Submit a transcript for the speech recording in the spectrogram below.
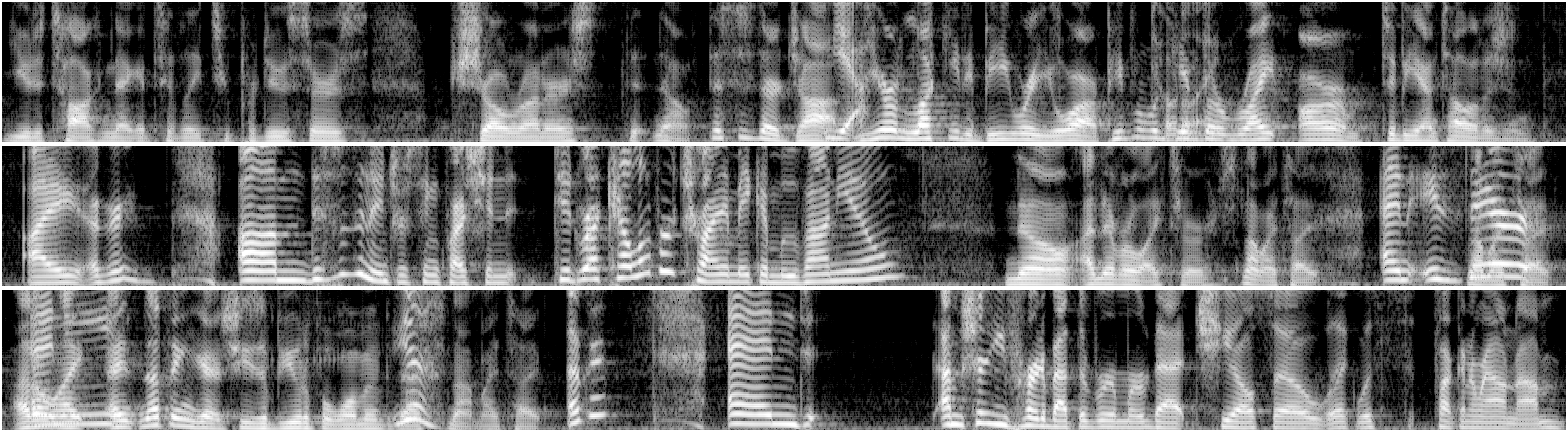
you to talk negatively to producers, showrunners. Th- No, this is their job. Yeah. You're lucky to be where you are. People would give their right arm to be on television. I agree. Um, this was an interesting question. Did Raquel ever try to make a move on you? No, I never liked her. She's not my type. And is Not there my type. I don't any- like I, nothing. against- She's a beautiful woman. But Yeah. That's not my type. Okay. And I'm sure you've heard about the rumor that she also like was fucking around on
